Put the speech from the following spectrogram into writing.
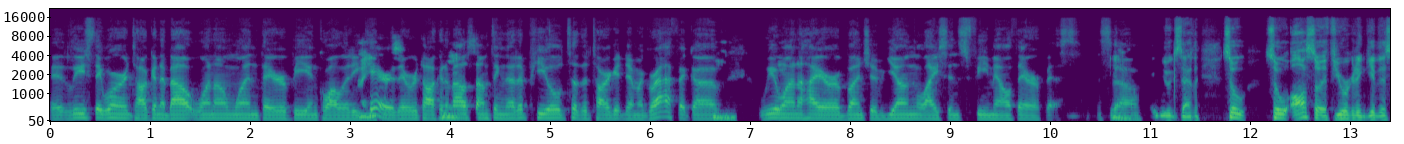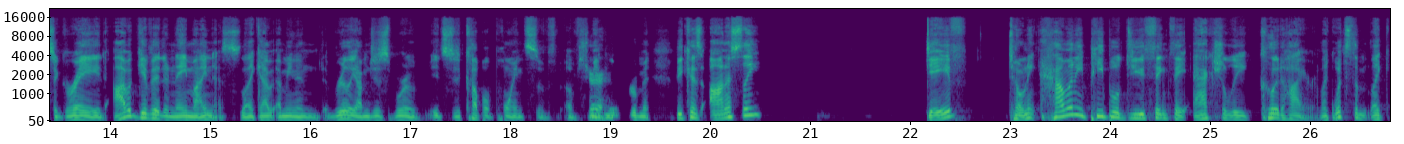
at least they weren't talking about one-on-one therapy and quality Right. care they were talking Right. about something that appealed to the target demographic of Mhm. we want to hire a bunch of young licensed female therapists so Yeah, they do exactly. So, so also, if you were going to give this a grade, I would give it an A minus. Like, I, I mean, and really, I'm just we're it's a couple points of of Sure. improvement because honestly, Dave, Tony, how many people do you think they actually could hire? Like, what's the like?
